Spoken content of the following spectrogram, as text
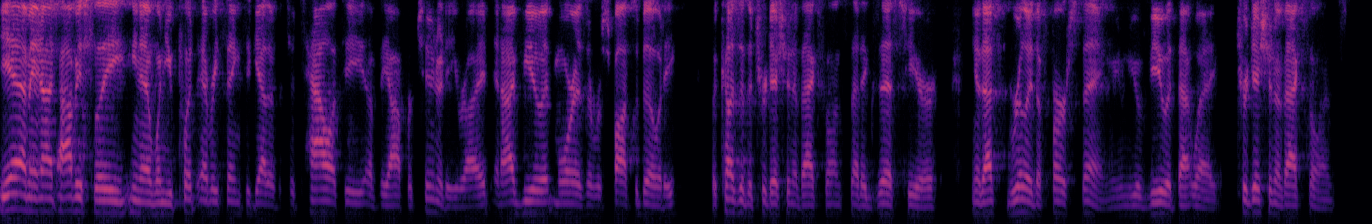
Yeah, I mean, I, obviously, you know, when you put everything together, the totality of the opportunity, right? And I view it more as a responsibility because of the tradition of excellence that exists here. You know, that's really the first thing when you view it that way tradition of excellence.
